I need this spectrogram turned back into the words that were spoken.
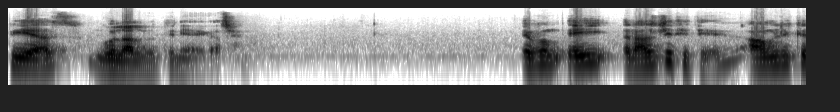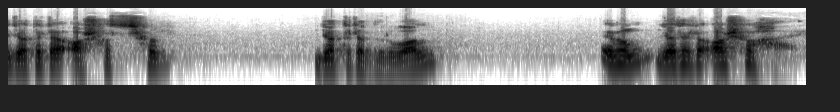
পেঁয়াজ গোলালুতে নিয়ে গেছে। এবং এই রাজনীতিতে আওয়ামী লীগকে যতটা অসচ্ছল, যতটা দুর্বল এবং যথেষ্ট অসহায়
